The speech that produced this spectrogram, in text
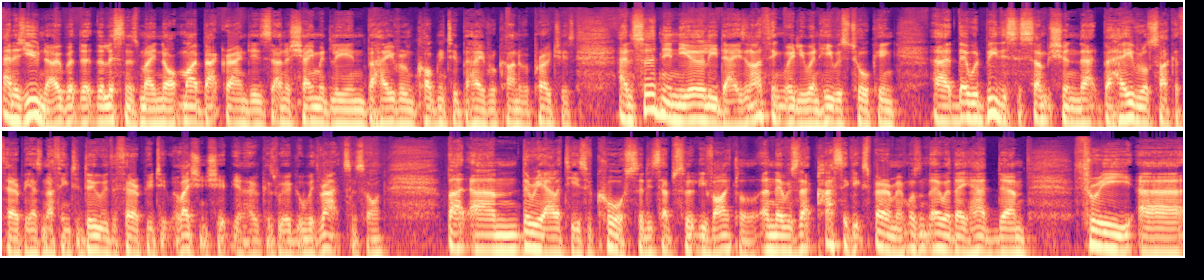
And as you know, but the, the listeners may not, my background is unashamedly in behavioural and cognitive behavioural kind of approaches. And certainly in the early days, and I think really when he was talking, uh, there would be this assumption that behavioural psychotherapy has nothing to do with the therapeutic relationship, you know, because we're good with rats and so on. But um, the reality is, of course, that it's absolutely vital. And there was that classic experiment, wasn't there, where they had um, three uh,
